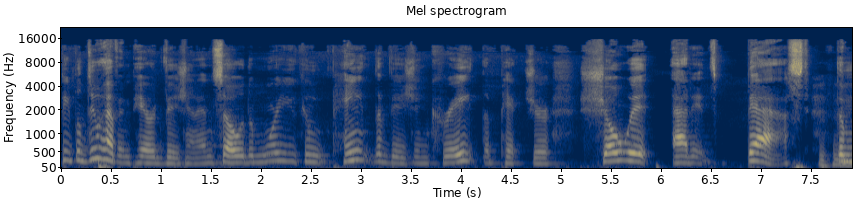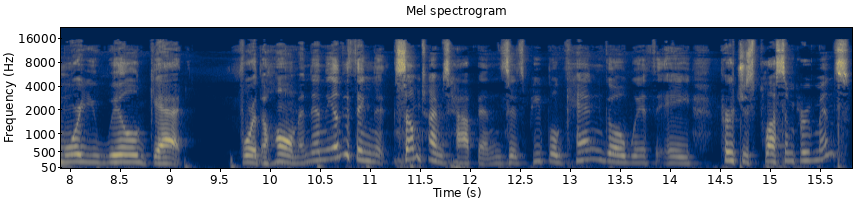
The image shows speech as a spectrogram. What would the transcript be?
people do have impaired vision. And so the more you can paint the vision, create the picture, show it at its best, the mm-hmm. more you will get for the home. And then the other thing that sometimes happens is people can go with a purchase plus improvements.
